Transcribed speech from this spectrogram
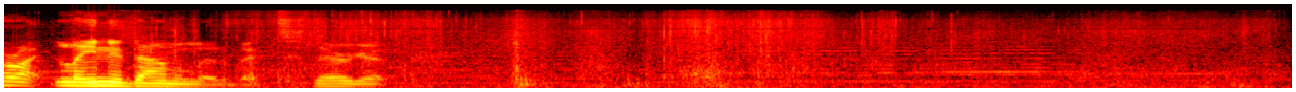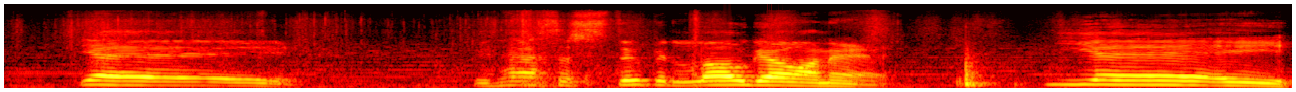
All right, lean it down a little bit. There we go. Yay! It has a stupid logo on it. Yay!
